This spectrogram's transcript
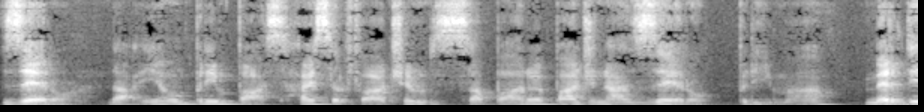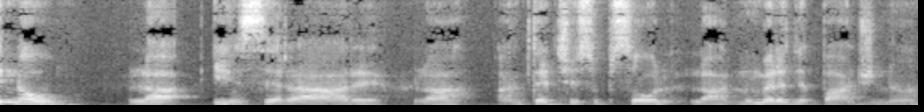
0. Da, e un prim pas. Hai să-l facem să apară pagina 0 prima. Merg din nou la inserare, la antet și subsol, la numere de pagină.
